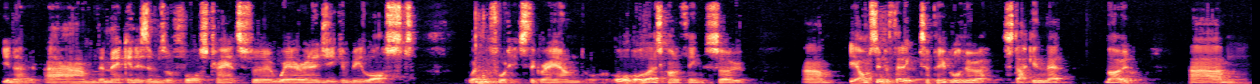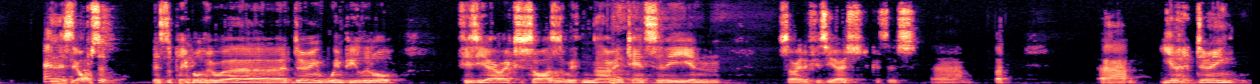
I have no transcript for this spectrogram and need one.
you know, um, the mechanisms of force transfer, where energy can be lost when the foot hits the ground, all, all those kind of things. So, um, yeah, I'm sympathetic to people who are stuck in that mode. Um, mm. And there's the opposite. There's the people who are doing wimpy little physio exercises with no intensity and sorry to physios because there's, um, but uh, you know, doing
